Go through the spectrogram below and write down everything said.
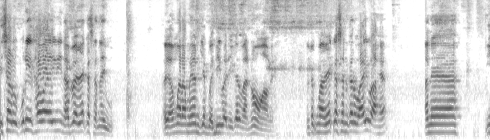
નિશાળું પૂરી થવા આવી ને હવે વેકેશન આવ્યું. હવે અમારામાં એમ કે દિવાળી કરવા ન આવે. ટૂંકમાં વેકેશન કરવા આવ્યા છે અને એ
